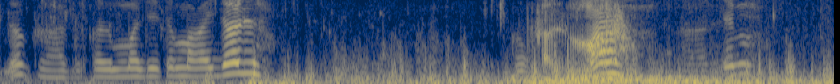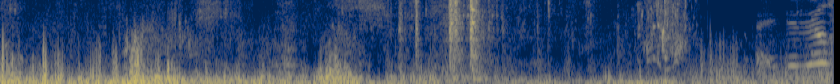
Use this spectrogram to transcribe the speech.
Idol, grabe kalma dito mga idol. Ang kalma. Lalim. Idol oh.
